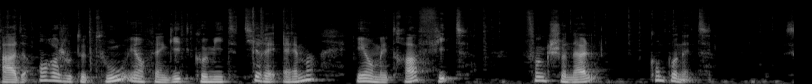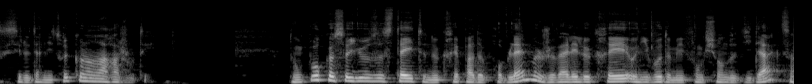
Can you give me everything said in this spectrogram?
add, on rajoute tout et on fait un git commit-m et on mettra fit functional component. C'est le dernier truc que l'on a rajouté. Donc pour que ce useState ne crée pas de problème, je vais aller le créer au niveau de mes fonctions de Didact.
